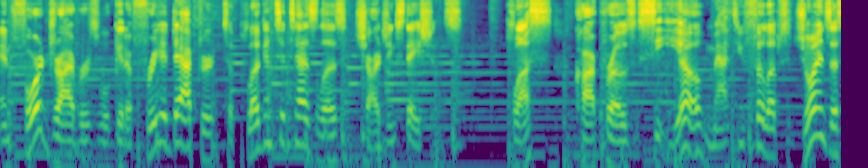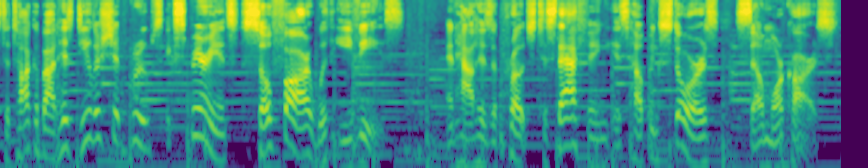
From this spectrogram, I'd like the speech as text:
and Ford drivers will get a free adapter to plug into Tesla's charging stations. Plus, CarPros CEO, Matthew Phillips, joins us to talk about his dealership group's experience so far with EVs and how his approach to staffing is helping stores sell more cars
